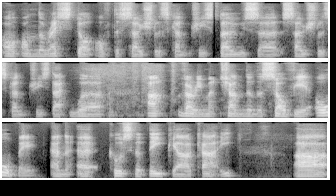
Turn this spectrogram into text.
on, on, the rest of, of, the socialist countries, those uh, socialist countries that were uh, very much under the Soviet orbit. And uh, of course, the DPRK, uh,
